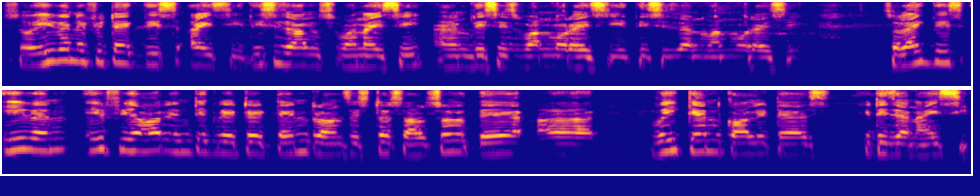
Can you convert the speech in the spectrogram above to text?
so even if you take this IC, this is also one IC and this is one more IC, this is and one more IC. So like this, even if you are integrated 10 transistors also, they are, we can call it as it is an IC.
